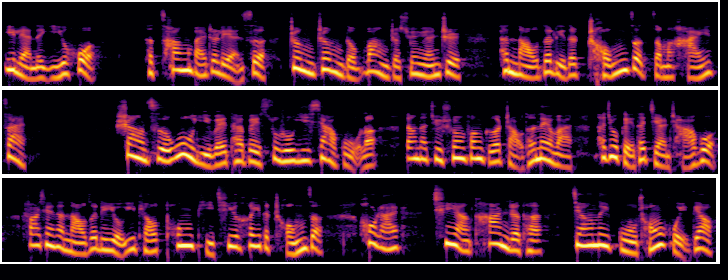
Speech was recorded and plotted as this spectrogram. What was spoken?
一脸的疑惑。他苍白着脸色，怔怔的望着轩辕志。他脑子里的虫子怎么还在？上次误以为他被苏如意下蛊了。当他去春风阁找他那晚，他就给他检查过，发现他脑子里有一条通体漆黑的虫子。后来亲眼看着他。将那蛊虫毁掉，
